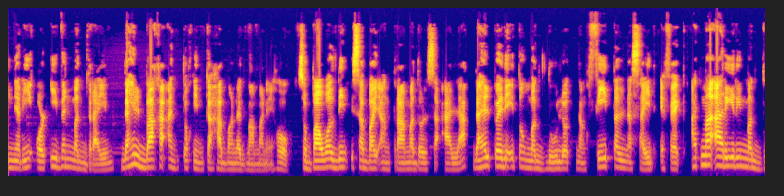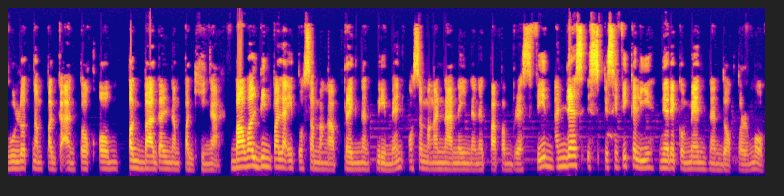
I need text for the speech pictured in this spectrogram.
machinery or even mag-drive dahil baka antokin ka habang nagmamaneho. So, bawal din isabay ang tramadol sa alak dahil pwede itong magdulot ng fatal na side effect at maaari rin magdulot ng pagkaantok o pagbagal ng paghinga. Bawal din pala ito sa mga pregnant women o sa mga nanay na nagpapa-breastfeed unless specifically ni-recommend ng doktor mo.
